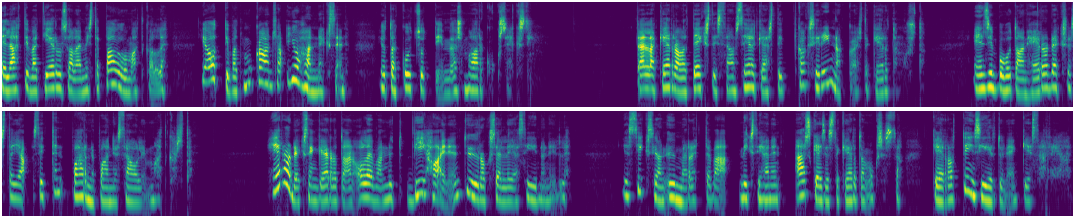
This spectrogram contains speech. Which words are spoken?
he lähtivät Jerusalemista paluumatkalle ja ottivat mukaansa Johanneksen, jota kutsuttiin myös Markukseksi. Tällä kerralla tekstissä on selkeästi kaksi rinnakkaista kertomusta. Ensin puhutaan Herodeksesta ja sitten Barnabaan ja Saulin matkasta. Herodeksen kerrotaan olevan nyt vihainen Tyyrokselle ja Siidonille, ja siksi on ymmärrettävää, miksi hänen äskeisessä kertomuksessa kerrottiin siirtyneen Kesareaan.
